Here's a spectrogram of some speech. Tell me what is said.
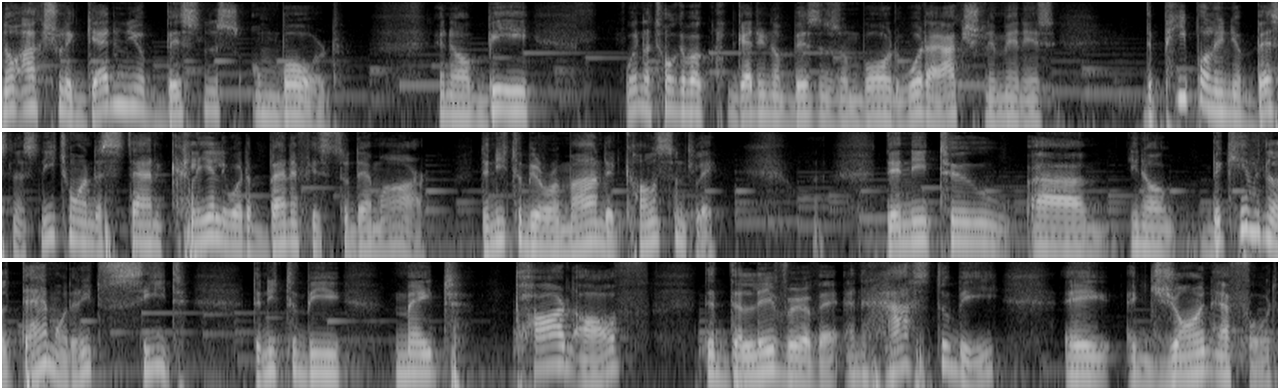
not actually getting your business on board. You know, be when I talk about getting a business on board, what I actually mean is the people in your business need to understand clearly what the benefits to them are. They need to be reminded constantly. They need to, um, you know, be given a demo. They need to see it. They need to be made part of the delivery of it and has to be a, a joint effort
